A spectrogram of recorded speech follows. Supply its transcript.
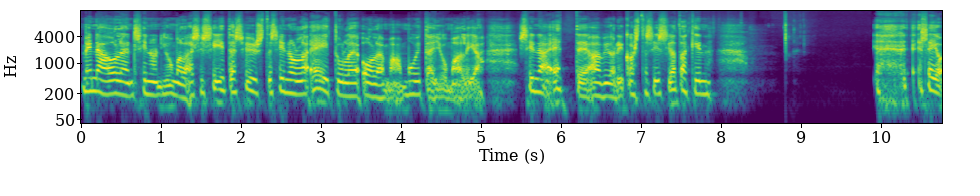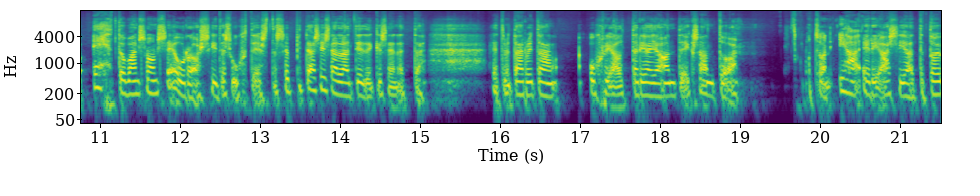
Minä olen sinun Jumalasi. Siitä syystä sinulla ei tule olemaan muita jumalia. Sinä ettei aviorikosta. Siis jotakin, se ei ole ehto, vaan se on seuraus siitä suhteesta. Se pitää sisällään tietenkin sen, että, että me tarvitaan uhrialttaria ja anteeksiantoa. Mutta se on ihan eri asia, että toi,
